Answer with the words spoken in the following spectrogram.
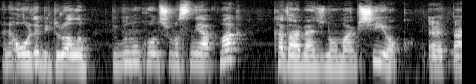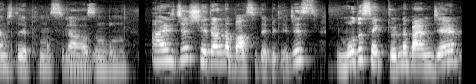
Hani orada bir duralım. Bir bunun konuşmasını yapmak kadar bence normal bir şey yok. Evet bence de yapılması lazım bunun. Ayrıca şeyden de bahsedebiliriz. Moda sektöründe bence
